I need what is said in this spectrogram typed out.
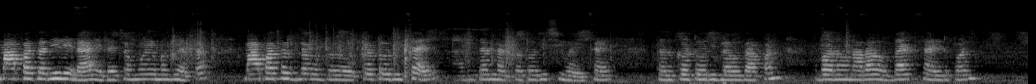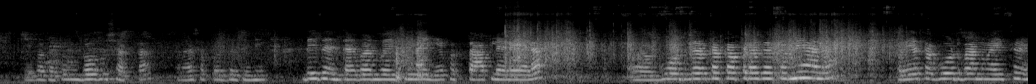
मापाचा दिलेला आहे. त्याच्यामुळे मग ह्याचा मापाचाच ब्लाऊज कटोरीचा आहे आणि त्यांना कटोरी शिवायचा आहे. तर कटोरी ब्लाऊज आपण बनवणार आहोत बॅक साईड पण. हे बघा तुम्ही बघू शकता. तर अशा पद्धतीने डिझाईन काय बनवायची नाही आहे फक्त आपल्याला याला गोट जर का कपडा जर का मिळाला तर याचा गोट बनवायचा आहे.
